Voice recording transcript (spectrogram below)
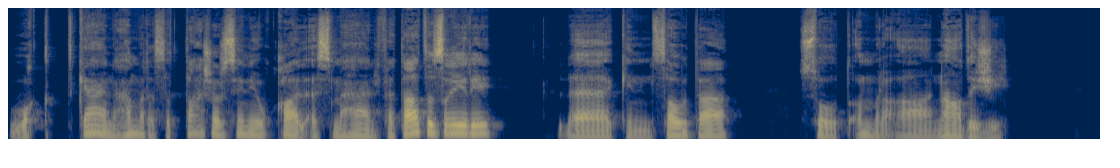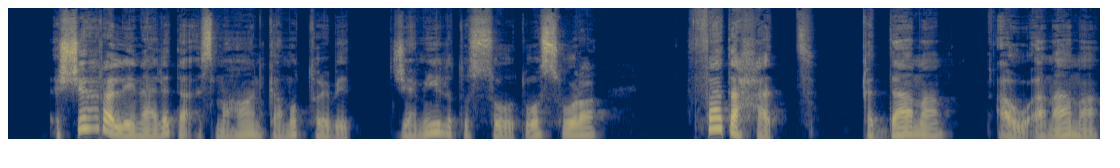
وقت كان عمرها 16 سنة وقال أسمهان فتاة صغيرة لكن صوتها صوت امرأة ناضجة. الشهرة اللي نالتها أسمهان كمطربة جميلة الصوت والصورة فتحت قدامها أو أمامها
